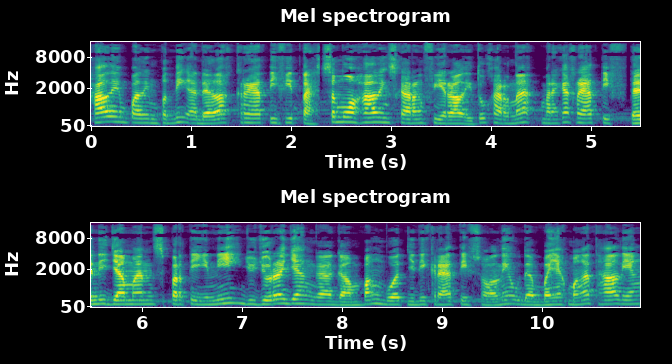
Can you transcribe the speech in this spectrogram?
hal yang paling penting adalah kreativitas. Semua hal yang sekarang viral itu karena mereka kreatif. Dan di zaman seperti ini, jujur aja nggak gampang buat jadi kreatif soalnya udah banyak banget hal yang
